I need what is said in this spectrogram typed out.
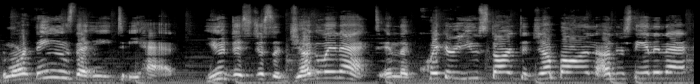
the more things that need to be had. You just just a juggling act, and the quicker you start to jump on understanding that,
